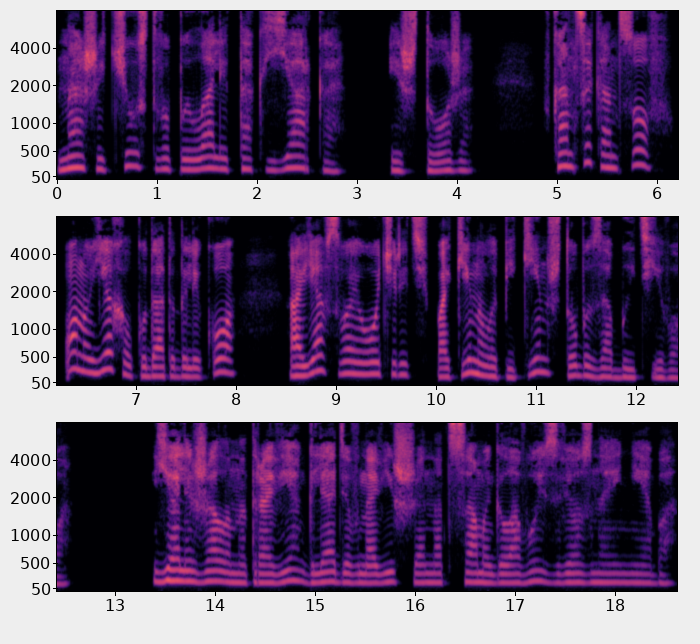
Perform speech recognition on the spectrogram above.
Наши чувства пылали так ярко. И что же? В конце концов, он уехал куда-то далеко, а я, в свою очередь, покинула Пекин, чтобы забыть его. Я лежала на траве, глядя в нависшее над самой головой звездное небо.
